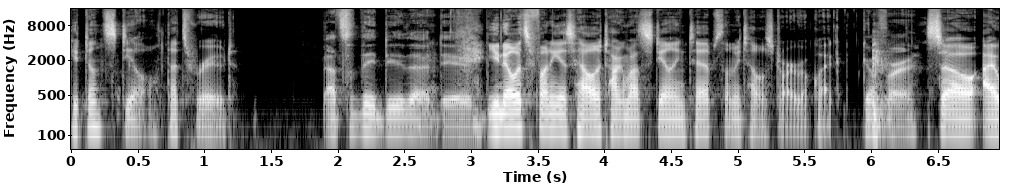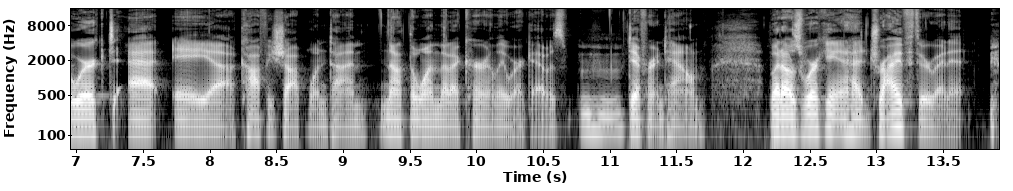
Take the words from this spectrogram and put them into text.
You don't steal. That's rude. That's what they do though, dude. You know what's funny as hell? Talking about stealing tips. Let me tell a story real quick. Go for it. So I worked at a uh, coffee shop one time, not the one that I currently work at. It was Mm-hmm. different town, but I was working and had drive-through in it.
